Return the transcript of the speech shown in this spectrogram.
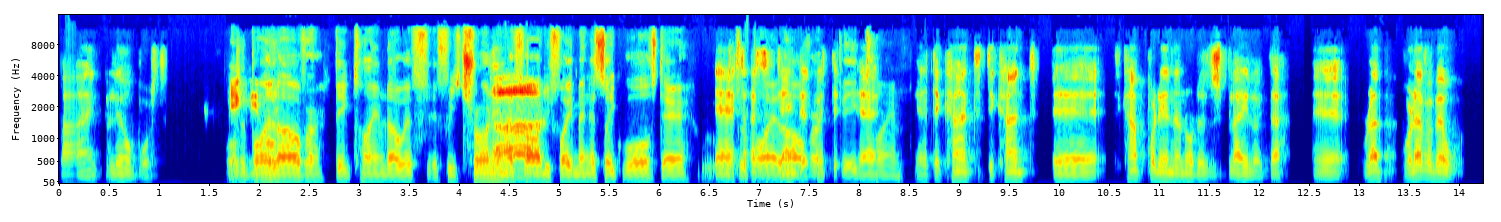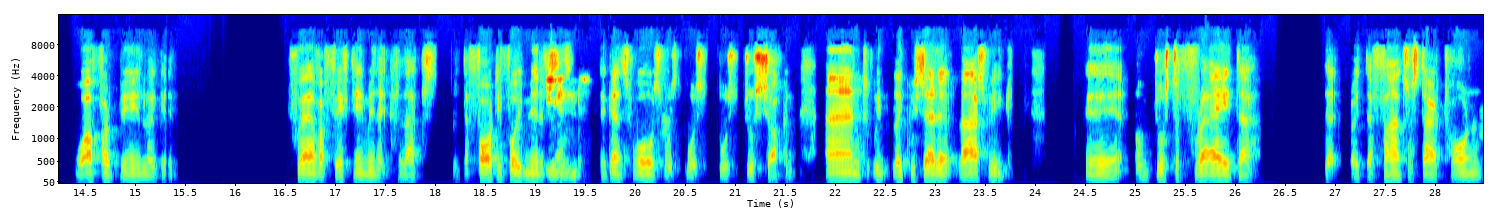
bang, balloon burst. It'll boil over big time though. If if we throw in Ah. a forty five minutes like Wolves there, Yeah, it'll that's the boil thing, that- over that- big yeah. time. Yeah, they can't, they can't, uh, they can't put in another display like that. Uh, whatever, whatever about Watford being like a twelve or fifteen minute collapse, the forty five minutes The against Wolves was was was just shocking. And we, like we said it last week, uh, I'm just afraid that that like, the fans will start turning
